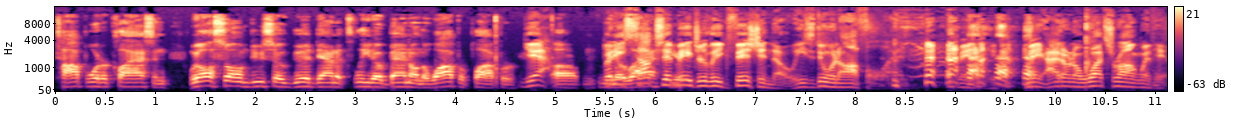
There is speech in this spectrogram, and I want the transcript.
topwater class, and we all saw him do so good down at Toledo Bend on the Whopper Plopper. Yeah. Um, you but know, he sucks at year. Major League Fishing, though. He's doing awful. I mean, man, I don't know what's wrong with him.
